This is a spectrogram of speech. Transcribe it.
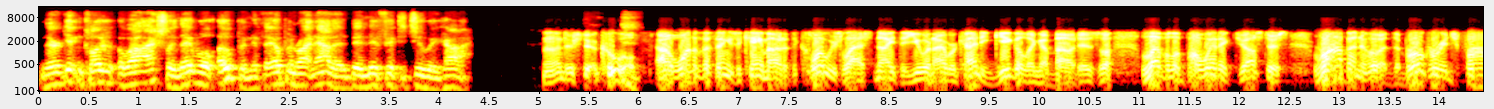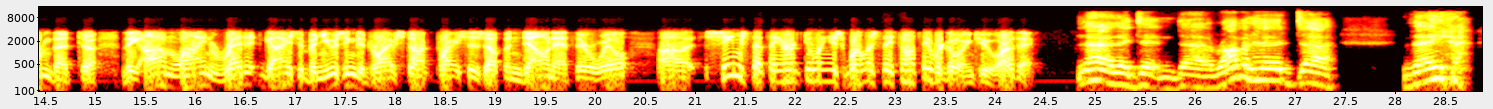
they're getting close. Well, actually, they will open. If they open right now, that'd be a new 52 week high. Understood. Cool. Uh, one of the things that came out at the close last night that you and I were kind of giggling about is the level of poetic justice. Robinhood, the brokerage firm that uh, the online Reddit guys have been using to drive stock prices up and down at their will, uh, seems that they aren't doing as well as they thought they were going to, are they? No, they didn't. Uh, Robinhood, uh, they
